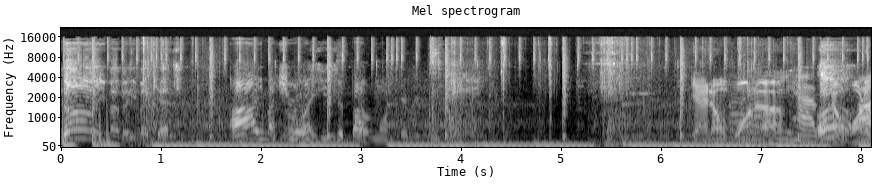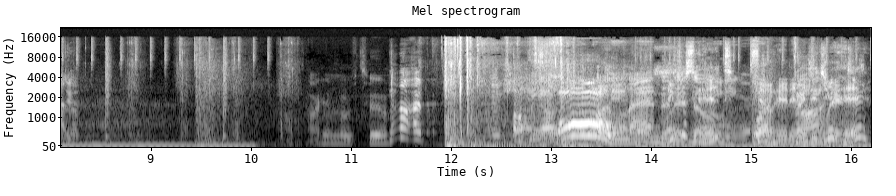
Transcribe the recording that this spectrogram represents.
No, il m'a il m'a catch. Ah, il m'a tué aussi, ce bat. Yeah, I don't wanna. I don't wanna do. I can move too. I Oh! landed it though. Still hit it. Wait, did you hit?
